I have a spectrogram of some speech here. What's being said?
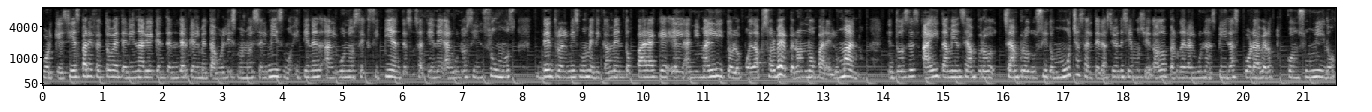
porque si es para efecto veterinario hay que entender que el metabolismo no es el mismo y tiene algunos excipientes, o sea, tiene algunos insumos dentro del mismo medicamento para que el animalito lo pueda absorber, pero no para el humano. Entonces ahí también se han, se han producido muchas alteraciones y hemos llegado a perder algunas vidas por haber consumido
